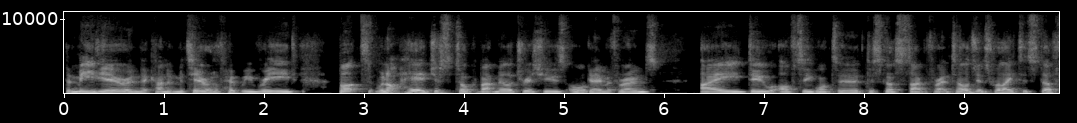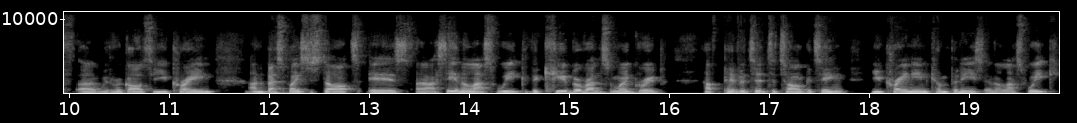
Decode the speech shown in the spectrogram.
the media and the kind of material that we read. But we're not here just to talk about military issues or Game of Thrones. I do obviously want to discuss cyber threat intelligence related stuff uh, with regards to Ukraine. And the best place to start is uh, I see in the last week the Cuba ransomware group have pivoted to targeting Ukrainian companies in the last week.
